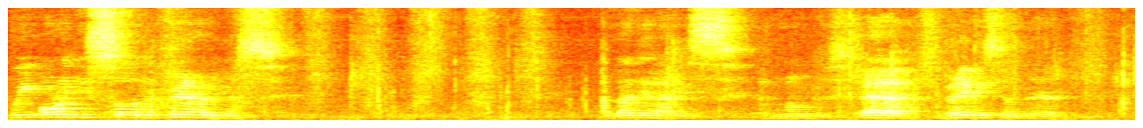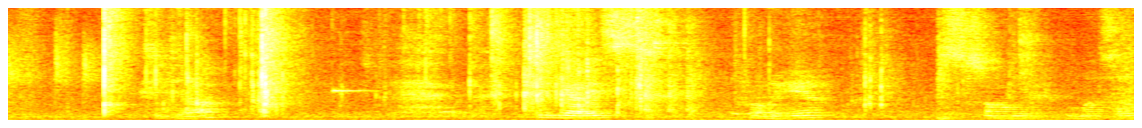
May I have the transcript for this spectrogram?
We already saw the peroneus, lateralis longus, uh, brevis and the etc. Tibialis from here, strong muscle.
